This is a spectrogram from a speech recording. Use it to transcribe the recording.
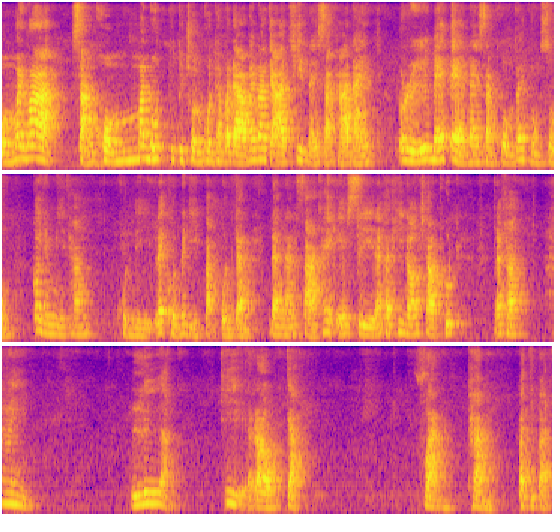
มไม่ว่าสังคมมนุษย์ปุถุชนคนธรรมดา ไม่ว่าจะอาชีพไหนสาขาไหน หรือแม้แต่ในสังคมแวดวงสงฆ์ ก็ยังมีทั้งคนดีและคนไม่ดีปะปนกัน ดังนั้นฝากให้ FC นะคะพี่น้องชาวพุทธนะคะ ให้เลือกที่เราจะฟังคำปฏิบัติ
